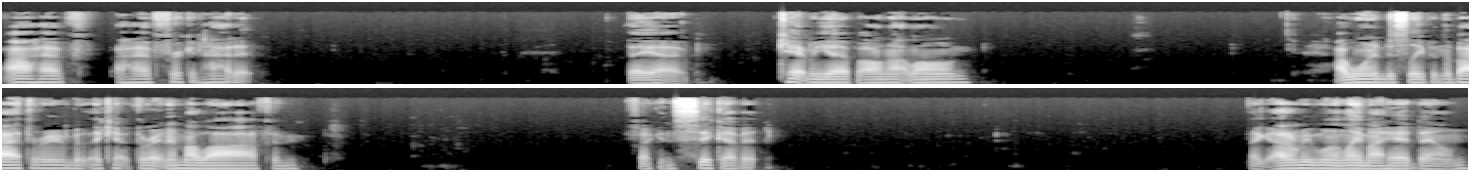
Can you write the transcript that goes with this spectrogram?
I have I have freaking had it. They uh, kept me up all night long. I wanted to sleep in the bathroom, but they kept threatening my life and fucking sick of it. Like, I don't even want to lay my head down.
